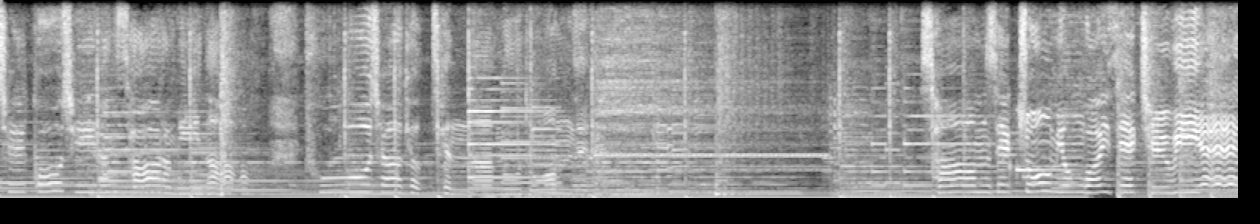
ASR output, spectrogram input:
꼬질꼬질한 사람이나 부자 곁엔 아무도 없는 삼색 조명과 이 색칠 위에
